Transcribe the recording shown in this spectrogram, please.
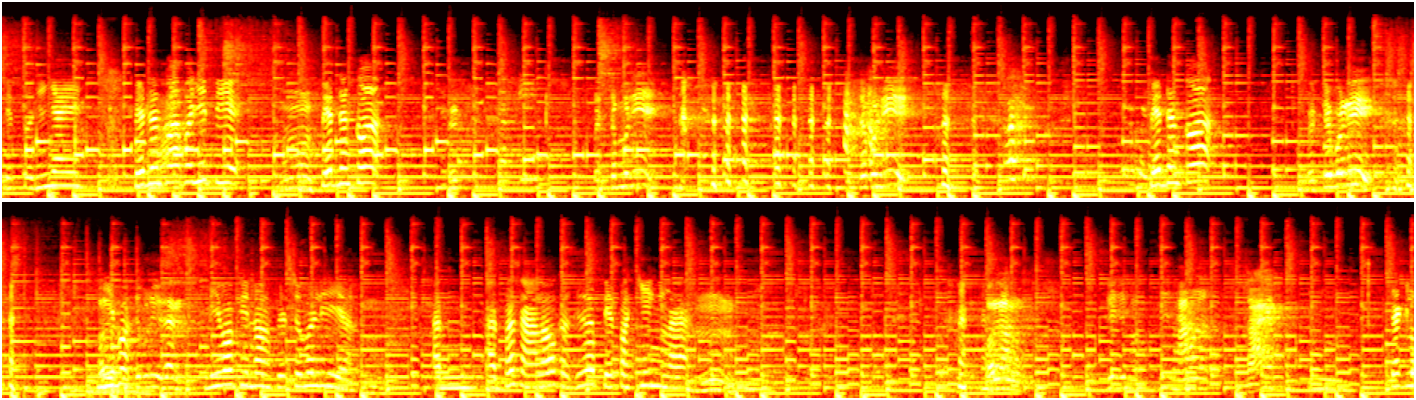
เป็ดตัวใหญ่ๆเป็ดนั่นก็ปลายิตีอืมเป็ดนั่นก็เป็นสมุนไพรสมุนไพรเป็ดนั่นก็เป็นสมุนไพรมีบ่สมุนไพรท่านมีว่าพี่น้องเป็ดซูมารีอะอันอันภาษาเราก็คือเป็ดปักกิ่งล่ะอืมกำลัง ที่ที่ทำขายอืมจักโล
